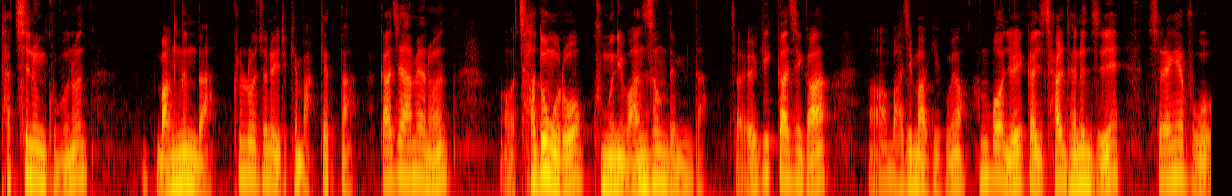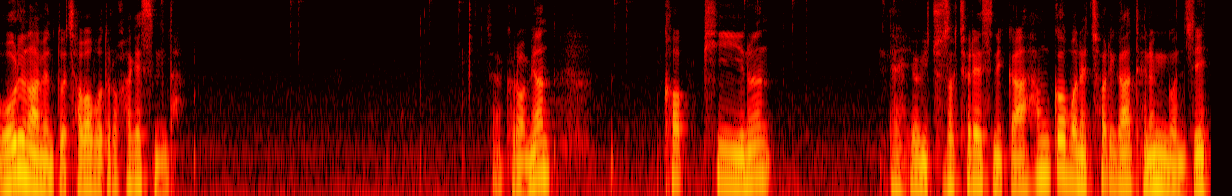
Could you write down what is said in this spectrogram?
닫히는 구분은 막는다. 클로즈는 이렇게 막겠다까지 하면은 어, 자동으로 구문이 완성됩니다. 자 여기까지가 어, 마지막이고요. 한번 여기까지 잘 되는지 실행해보고 오류 나면 또 잡아보도록 하겠습니다. 자 그러면 커피는 네, 여기 주석 처리했으니까 한꺼번에 처리가 되는 건지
